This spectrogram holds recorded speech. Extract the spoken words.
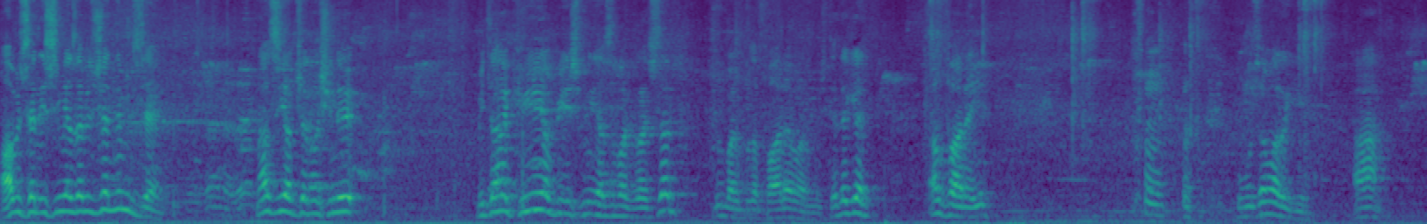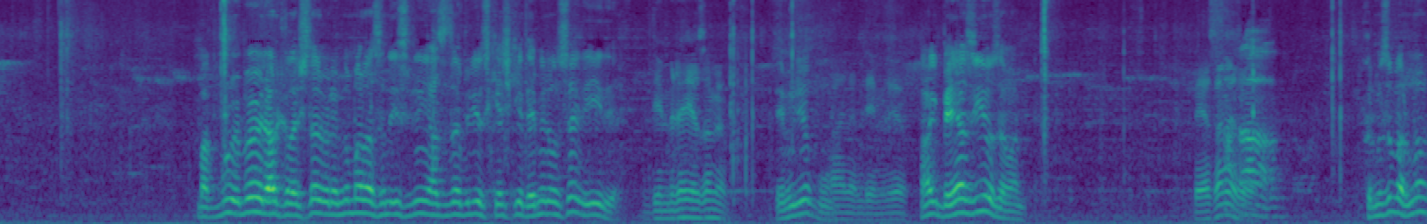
Abi sen isim yazabileceksin değil mi bize? Nasıl yapacaksın o şimdi? Bir tane künye yapıyor ismini yazıp arkadaşlar. Dur bak burada fare varmış. Dede gel. Al fareyi. Umursamadı ki. Ha. Bak bu böyle arkadaşlar böyle numarasını ismini yazdırabiliyoruz. Keşke demir olsaydı iyiydi. Demire yazamıyorum. Demir yok mu? Aynen demire yok. Hayır beyaz iyi o zaman. Beyaza ne yazar? Aa, Kırmızı var mı?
